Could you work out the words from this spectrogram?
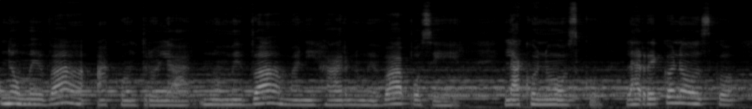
no me va a controlar, no me va a manejar, no me va a poseer. La conozco, la reconozco,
